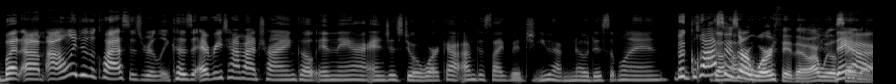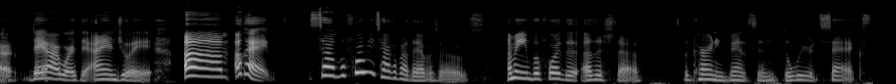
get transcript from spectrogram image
But um, I only do the classes really because every time I try and go in there and just do a workout, I'm just like, bitch, you have no discipline. The classes are worth it though. I will They say are. that. They are worth it. I enjoy it. Um. Okay. So before we talk about the episodes, I mean, before the other stuff, the current events and the weird sex,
